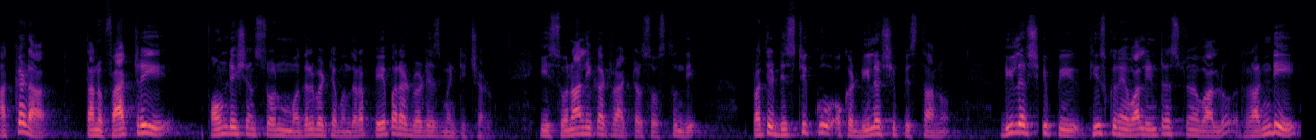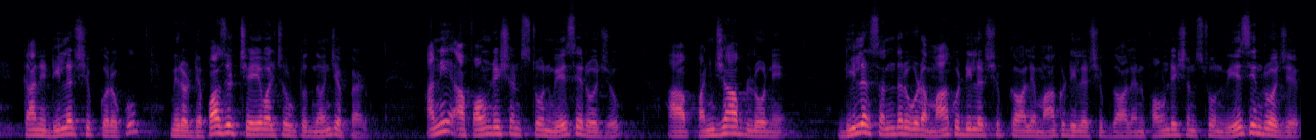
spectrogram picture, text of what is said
అక్కడ తను ఫ్యాక్టరీ ఫౌండేషన్ స్టోన్ మొదలుపెట్టే ముందర పేపర్ అడ్వర్టైజ్మెంట్ ఇచ్చాడు. ఈ సోనాలికా ట్రాక్టర్స్ వస్తుంది. ప్రతి డిస్టిక్కు ఒక డీలర్షిప్ ఇస్తాను. డీలర్షిప్ తీసుకునే వాళ్ళు ఇంట్రెస్ట్ ఉన్న వాళ్ళు రండి కానీ డీలర్షిప్ కొరకు మీరు డిపాజిట్ చేయవలసి ఉంటుంది అని చెప్పాడు. అని ఆ ఫౌండేషన్ స్టోన్ వేసే రోజు ఆ పంజాబ్లోనే డీలర్స్ అందరూ కూడా మాకు డీలర్షిప్ కావాలి మాకు డీలర్షిప్ కావాలి అని ఫౌండేషన్ స్టోన్ వేసిన రోజే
